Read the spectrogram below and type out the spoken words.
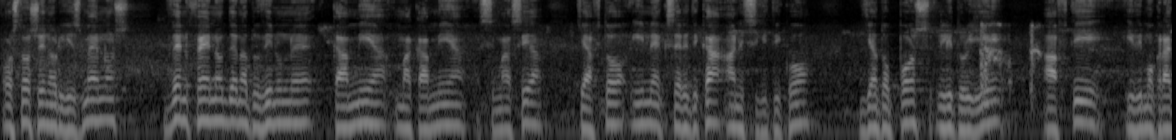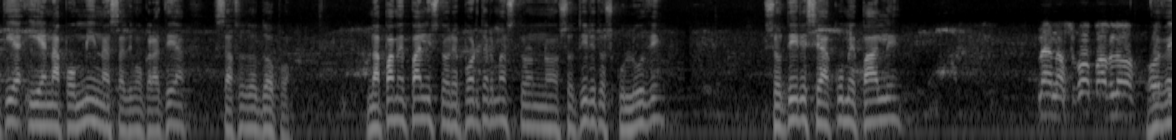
ωστόσο είναι οργισμένος, δεν φαίνονται να του δίνουν καμία μα καμία σημασία και αυτό είναι εξαιρετικά ανησυχητικό για το πώς λειτουργεί αυτή η δημοκρατία, η εναπομείνασα δημοκρατία σε αυτόν τον τόπο. Να πάμε πάλι στο ρεπόρτερ μας, τον Σωτήρη το Σκουλούδη. Σωτήρη, σε ακούμε πάλι. Ναι, να σου πω, Παύλο, ότι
